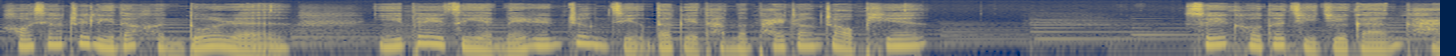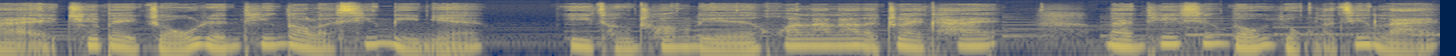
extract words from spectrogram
好像这里的很多人一辈子也没人正经的给他们拍张照片。随口的几句感慨却被轴人听到了心里面，一层窗帘哗啦啦的拽开，满天星斗涌了进来。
